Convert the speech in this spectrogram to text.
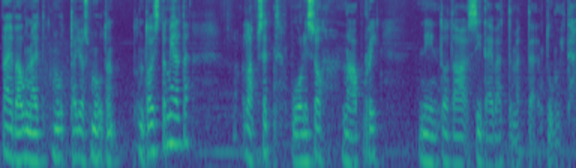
päiväunet, mutta jos muut on, toista mieltä, lapset, puoliso, naapuri, niin tota, siitä ei välttämättä tule mitään.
